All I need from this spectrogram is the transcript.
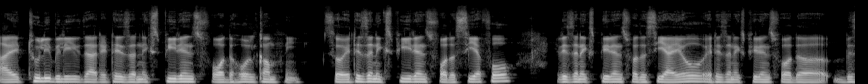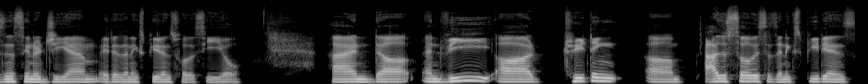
I truly believe that it is an experience for the whole company. So it is an experience for the CFO. It is an experience for the CIO. It is an experience for the business unit GM. It is an experience for the CEO. And uh, and we are treating um, as a service, as an experience,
